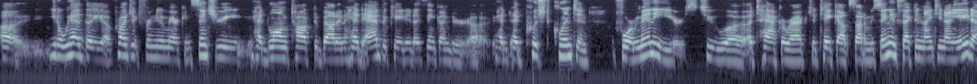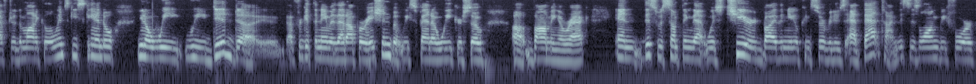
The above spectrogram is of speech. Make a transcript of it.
Uh, you know, we had the uh, Project for New American Century had long talked about and had advocated, I think, under uh, had had pushed Clinton for many years to uh, attack Iraq to take out Saddam Hussein. In fact, in 1998, after the Monica Lewinsky scandal, you know, we we did uh, I forget the name of that operation, but we spent a week or so uh, bombing Iraq. And this was something that was cheered by the neoconservatives at that time. This is long before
